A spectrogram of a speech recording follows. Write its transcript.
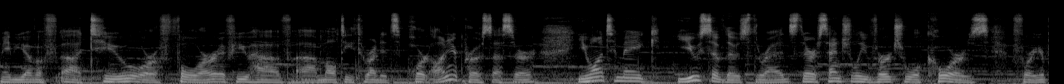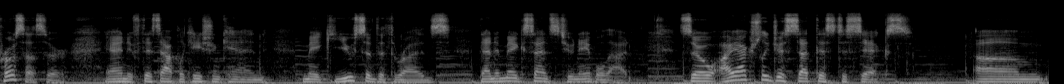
Maybe you have a, a uh, two or a four if you have uh, multi-threaded support on your processor. You want to make use of those threads. They're essentially virtual cores for your processor. And if this application can make use of the threads, then it makes sense to enable that. So I actually just set this to six. Um,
